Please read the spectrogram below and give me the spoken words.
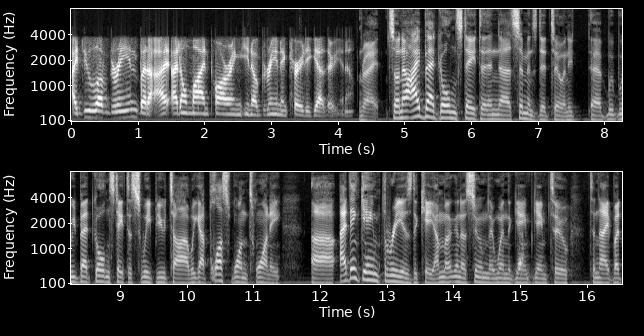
I do love Green, but I, I don't mind parring, you know, Green and Curry together. You know. Right. So now I bet Golden State, and uh, Simmons did too, and he uh, we, we bet Golden State to sweep Utah. We got plus 120. Uh, I think Game Three is the key. I'm going to assume they win the game Game Two tonight, but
